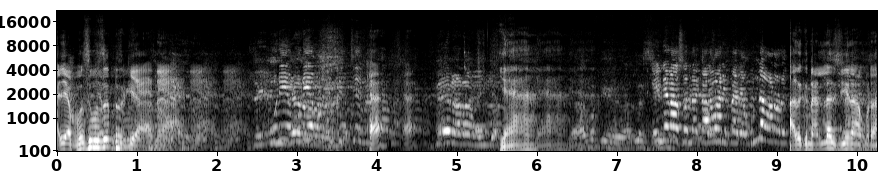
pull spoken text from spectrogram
ஐயா புசு புசுன்னு இருக்கியா அதுக்கு நல்ல சீனாம்டா.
